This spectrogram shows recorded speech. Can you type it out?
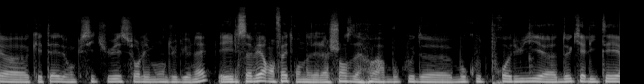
euh, qui étaient donc situés sur les monts du Lyonnais. Et il s'avère en fait qu'on a la chance d'avoir beaucoup de, beaucoup de produits de qualité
